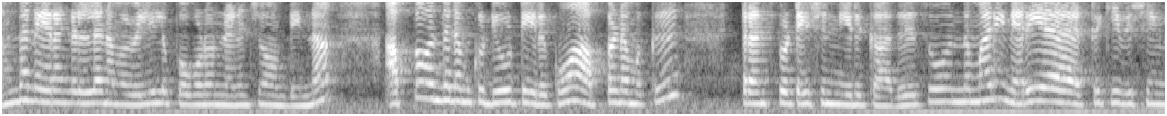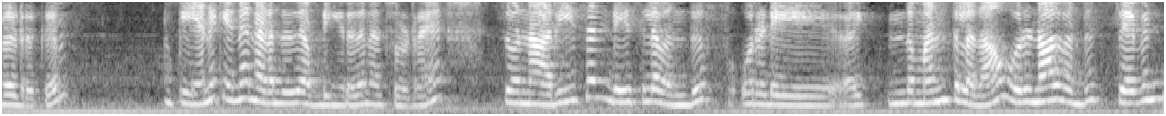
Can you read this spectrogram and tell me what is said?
அந்த நேரங்களில் நம்ம வெளியில் போகணும்னு நினச்சோம் அப்படின்னா அப்போ வந்து நமக்கு டியூட்டி இருக்கும். அப்போ நமக்கு டிரான்ஸ்போர்ட்டேஷன் இருக்காது. ஸோ இந்த மாதிரி நிறைய ட்ரிக்கி விஷயங்கள் இருக்குது ஓகே எனக்கு என்ன நடந்தது அப்படிங்கிறத நான் சொல்கிறேன் ஸோ நான் ரீசன்ட் டேஸில் வந்து ஒரு டே இந்த மந்தில் தான் ஒரு நாள் வந்து செவன்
